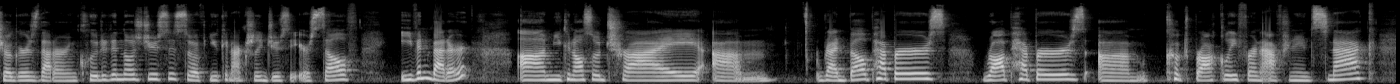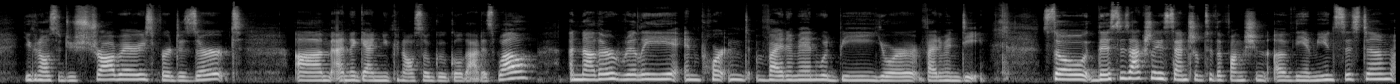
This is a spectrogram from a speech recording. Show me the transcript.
sugars that are included in those juices. So, if you can actually juice it yourself, even better. Um, you can also try um, red bell peppers, raw peppers, um, cooked broccoli for an afternoon snack. You can also do strawberries for dessert. Um, and again, you can also Google that as well. Another really important vitamin would be your vitamin D. So, this is actually essential to the function of the immune system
